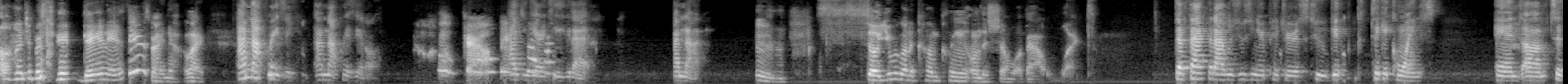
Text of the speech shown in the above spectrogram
hundred percent dead ass serious right now. Like I'm not crazy. I'm not crazy at all. Oh, girl, I can guarantee you that. I'm not. Mm. So you were going to come clean on the show about what? The fact that I was using your pictures to get TikTok coins and um, to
